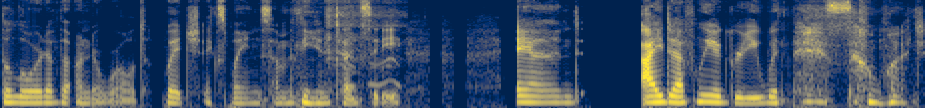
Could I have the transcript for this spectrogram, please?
the lord of the underworld, which explains some of the intensity. And I definitely agree with this so much.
